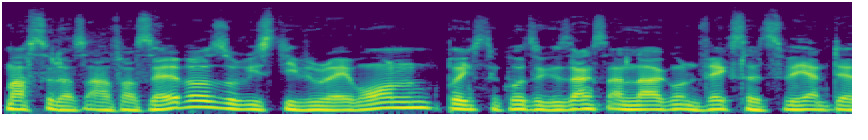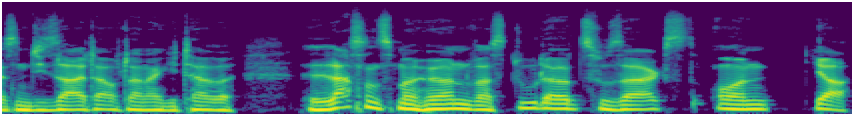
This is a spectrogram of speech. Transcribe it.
machst du das einfach selber, so wie Stevie Ray Vaughan, bringst eine kurze Gesangsanlage und wechselst währenddessen die Seite auf deiner Gitarre. Lass uns mal hören, was du dazu sagst. Und ja,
